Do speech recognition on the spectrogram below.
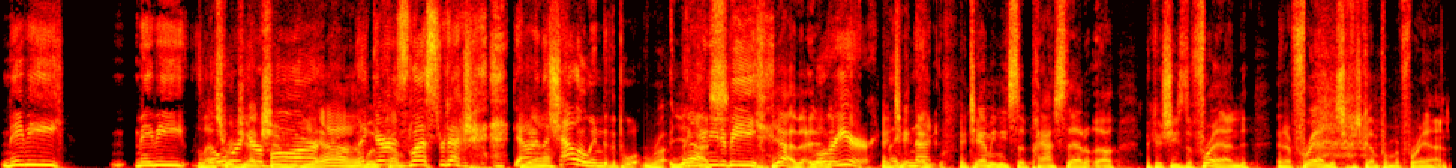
maybe. Maybe Less lower rejection, your bar. yeah, like would there's come- less rejection down in the shallow end of the pool. Right, Like, you need to be yeah, th- over and- here. And, like Ta- not, and- and Tammy needs to pass that uh, because she's the friend, and a friend this should come from a friend.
